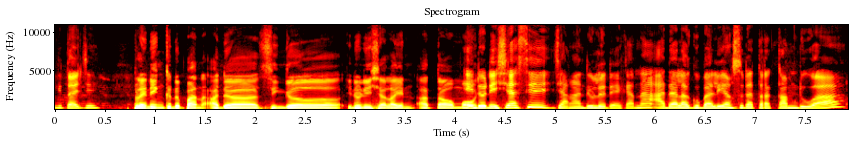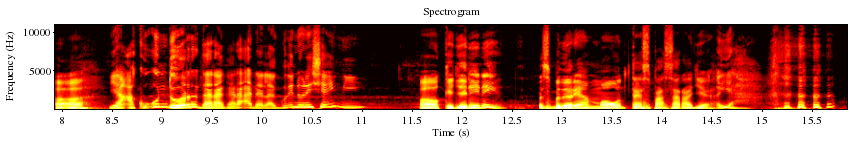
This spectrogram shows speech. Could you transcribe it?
gitu aja. Planning ke depan ada single Indonesia lain atau mau? Indonesia sih jangan dulu deh, karena ada lagu Bali yang sudah terekam dua, ah. yang aku undur gara-gara ada lagu Indonesia ini. Oke, jadi ini sebenarnya mau tes pasar aja. Oh iya.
